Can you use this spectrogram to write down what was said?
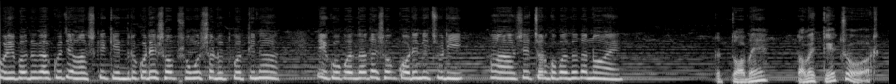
হরিপদ কাকু যে হাঁসকে কেন্দ্র করে সব সমস্যার উৎপত্তি না? এই গোপাল দাদা সব করেনি চুরি। হাঁসের চোর গোপাল দাদা নয়। তবে তবে কে চোর?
